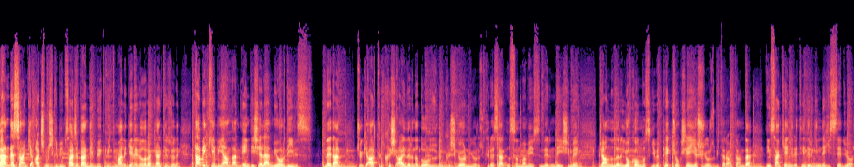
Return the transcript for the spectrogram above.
Ben de sanki açmış gibiyim. Sadece ben değil büyük bir ihtimalle genel olarak herkes öyle. Tabii ki bir yandan endişelenmiyor değiliz. Neden? Çünkü artık kış aylarında doğru düzgün kış görmüyoruz. Küresel ısınma, mevsimlerin değişimi, canlıların yok olması gibi pek çok şey yaşıyoruz bir taraftan da. İnsan kendini tedirgin de hissediyor.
